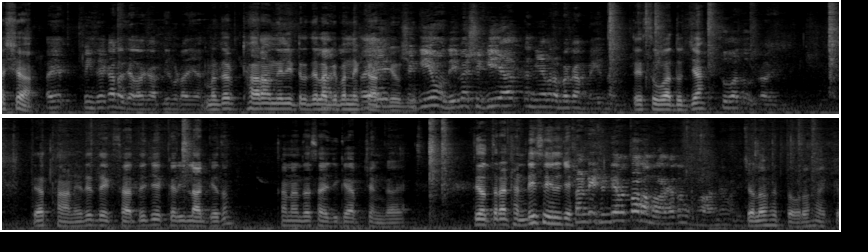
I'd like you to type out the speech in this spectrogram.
ਅੱਛਾ। ਇਹ ਪਿੰਦੇ ਘੱਟ ਜ਼ਿਆਦਾ ਕਰਦੀ ਥੋੜਾ ਜਿਹਾ। ਮਤਲਬ 18 19 ਲੀਟਰ ਦੇ ਲਾਗੇ ਬੰਨੇ ਕਰ ਜਾਊਗੀ। ਛਿੱਗੀ ਹੁੰਦੀ ਮੈਂ ਛਿੱਗੀ ਆ ਕੰਨੀਆਂ ਬਰਾਬਰ ਕਰਨੀ ਇਦਾਂ। ਤੇ ਸੂਆ ਦੂਜਾ? ਸੂਆ ਦੂਸਰਾ ਜੀ। ਤੇ ਆ ਥਾਣੇ ਦੇ ਦੇਖ ਸਕਦੇ ਜੇ ਕਰੀ ਲਾਗੇ ਤਾਂ। ਥਾਣਾ ਦਾ ਸਾਈਜ਼ ਗੈਪ ਚੰਗਾ ਹੈ। ਤੇ ਉਤਰਾ ਠੰਡੀ ਸੀਲ ਜੇ। ਠੰਡੀ ਠੰਡੀ ਮੈਂ ਧਾਰਾ ਮਾਰਾ ਕੇ ਤੁਹਾਨੂੰ ਖਾ ਦਿੰਦੇ ਮਾੜੀ ਚਲੋ ਫਿਰ ਤੋਰੋ ਹਾਂ ਇੱਕ।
